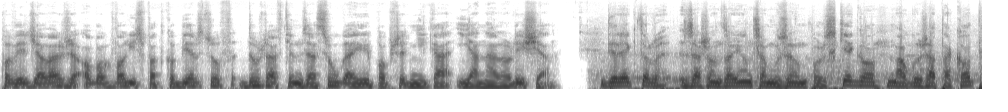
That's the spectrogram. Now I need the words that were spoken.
powiedziała, że obok woli spadkobierców duża w tym zasługa jej poprzednika Jana Lorysia. Dyrektor zarządzająca Muzeum Polskiego Małgorzata Kot.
